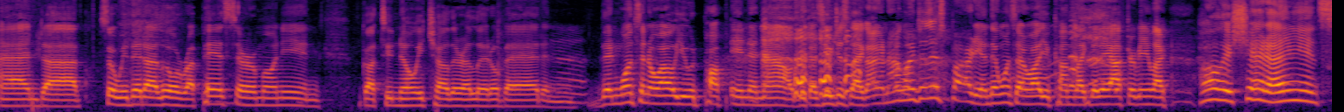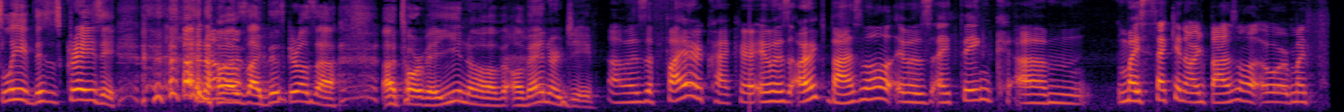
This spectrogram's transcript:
And uh, so we did a little rapé ceremony and got to know each other a little bit. And then once in a while you would pop in and out because you're just like, I'm not going to this party. And then once in a while you come like the day after being like, holy shit, I didn't sleep. This is crazy. and I was like, this girl's a, a torbellino of, of energy. I was a firecracker. It was Art Basel. It was, I think, um, my second Art Basel, or my, f-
